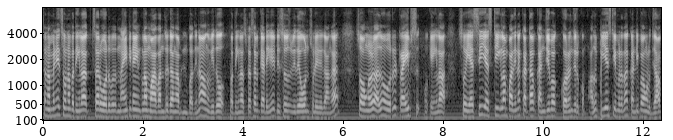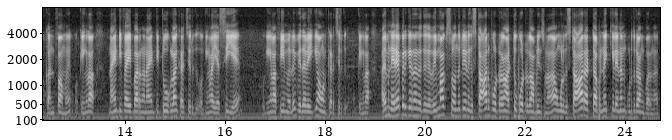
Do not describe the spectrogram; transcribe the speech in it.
சார் நம்ம என்ன சொன்னோம் பார்த்தீங்களா? சார் ஒரு நைன்ட்டி நைன்க்குலாம் வந்திருக்காங்க அப்படின்னு பார்த்தீங்கன்னா அவங்க விதோ பார்த்தீங்களா? ஸ்பெஷல் கேட்டகரி டிசோஸ் விதோன்னு சொல்லியிருக்காங்க. ஸோ அவங்களோட அதுவும் ஒரு ட்ரைப்ஸ் ஓகேங்களா? ஸோ எஸ்சி எஸ்டிக்கெலாம் பார்த்தீங்கன்னா கட் ஆஃப் கண்டிப்பாக குறைஞ்சிருக்கும். அதுவும் பிஎஸ்டி மாதிரி தான் கண்டிப்பாக அவங்களுக்கு ஜாப் கன்ஃபார்மு ஓகேங்களா? நைன்ட்டி ஃபைவ் பாருங்கள் நைன்ட்டி டூக்குலாம் கிடச்சிருக்கு ஓகேங்களா? எஸ்சிஏ ஓகேங்களா? ஃபீமேலு விதவைக்கு அவங்களுக்கு கிடச்சிருக்கு. ஓகேங்களா? அதே மாதிரி நிறைய பேருக்கு இருந்த ரிமார்க்ஸில் வந்துட்டு எனக்கு ஸ்டார் போட்டிருக்காங்க அட்டு போட்டிருக்காங்க அப்படின்னு சொன்னாங்க. உங்களுக்கு ஸ்டார் அட்டு அப்படின்னா கீழே என்னென்னு கொடுத்துருவாங்க பாருங்கள்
